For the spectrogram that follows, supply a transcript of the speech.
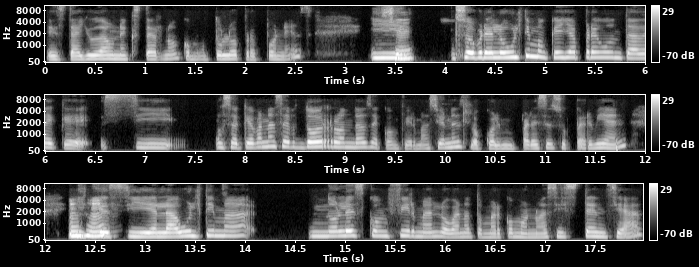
este, ayuda a un externo, como tú lo propones. Y sí, sobre lo último que ella pregunta de que si, o sea, que van a hacer dos rondas de confirmaciones, lo cual me parece súper bien, y que si en la última no les confirman, lo van a tomar como no asistencia,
